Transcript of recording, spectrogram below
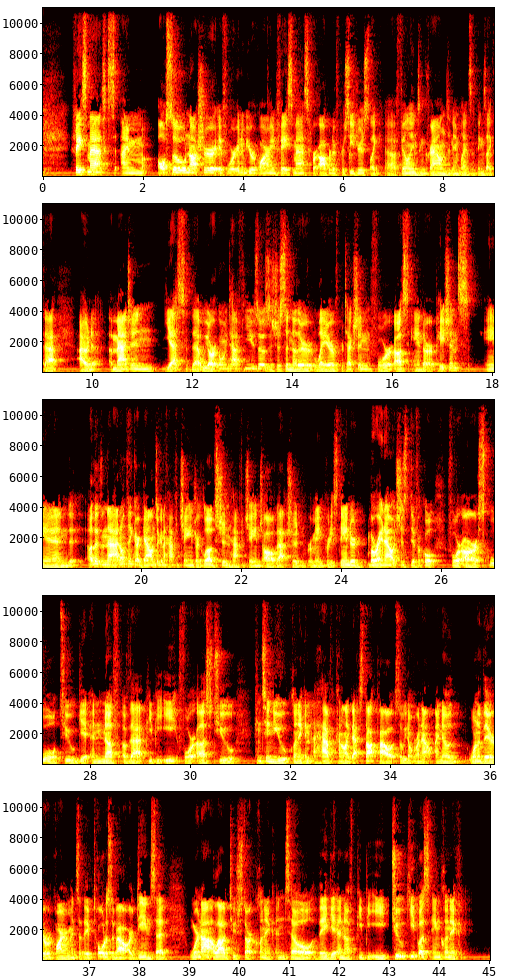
Face masks, I'm also not sure if we're going to be requiring face masks for operative procedures like uh, fillings and crowns and implants and things like that. I would imagine, yes, that we are going to have to use those. It's just another layer of protection for us and our patients. And other than that, I don't think our gowns are gonna have to change. Our gloves shouldn't have to change. All of that should remain pretty standard. But right now, it's just difficult for our school to get enough of that PPE for us to continue clinic and have kind of like that stockpile so we don't run out. I know one of their requirements that they've told us about, our dean said, we're not allowed to start clinic until they get enough PPE to keep us in clinic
